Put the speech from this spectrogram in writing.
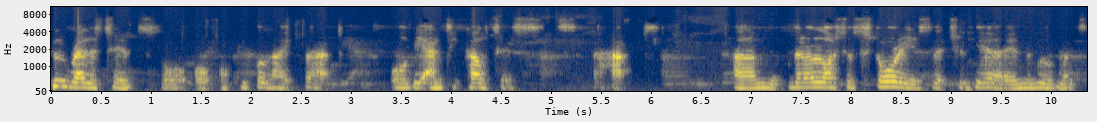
relatives or, or, or, people like that, or the anti cultists, perhaps. Um, there are a lot of stories that you hear in the movements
